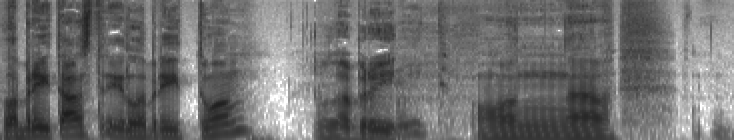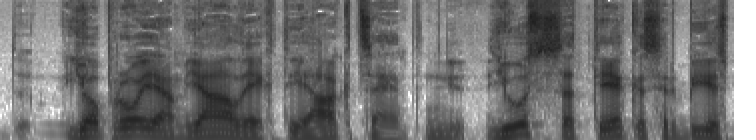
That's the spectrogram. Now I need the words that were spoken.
Labrīt, Astrīda, labrīt, Tom! Labrīt! Un, uh, joprojām jāliek tie akcenti. Jūs esat tie, kas ir bijis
